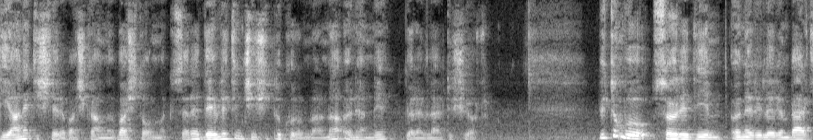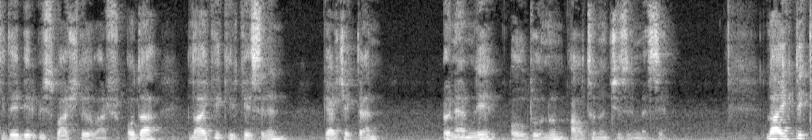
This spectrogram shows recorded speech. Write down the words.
Diyanet İşleri Başkanlığı başta olmak üzere devletin çeşitli kurumlarına önemli görevler düşüyor. Bütün bu söylediğim önerilerin belki de bir üst başlığı var. O da laiklik ilkesinin gerçekten önemli olduğunun altının çizilmesi. Laiklik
